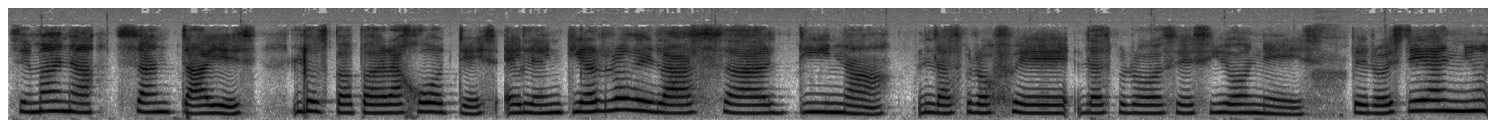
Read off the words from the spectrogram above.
Semana Santa es los paparajotes, el entierro de la sardina, las, profe las procesiones. Pero este año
